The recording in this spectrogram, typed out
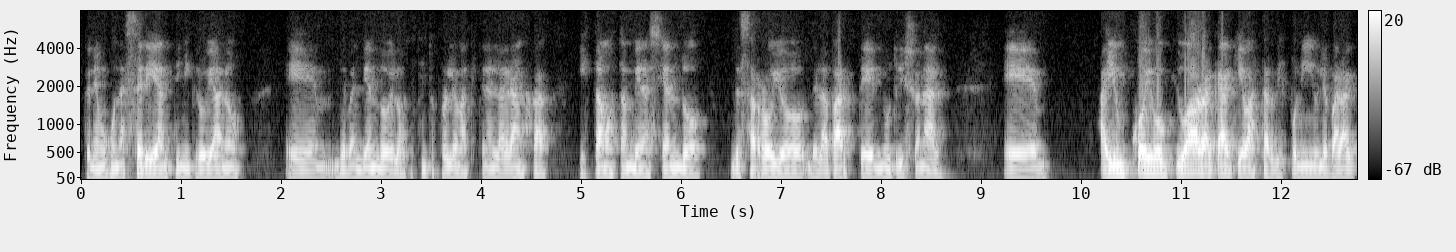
tenemos una serie de antimicrobianos eh, dependiendo de los distintos problemas que tiene la granja y estamos también haciendo desarrollo de la parte nutricional. Eh, hay un código QR acá que va a estar disponible para,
